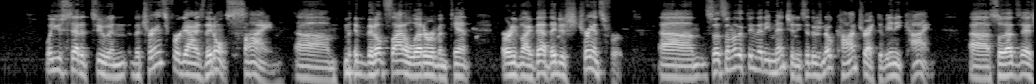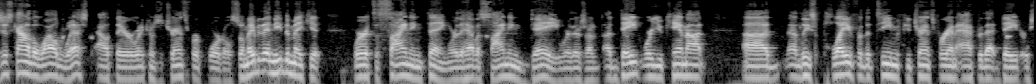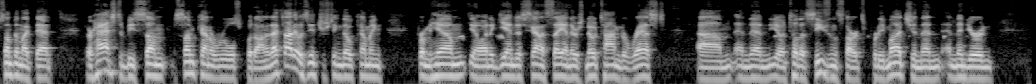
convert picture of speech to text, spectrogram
Well, you said it too. And the transfer guys, they don't sign. Um, they, they, don't sign a letter of intent or anything like that. They just transfer. Um, so it's another thing that he mentioned. He said there's no contract of any kind. Uh, so that's, that's just kind of the wild west out there when it comes to transfer portal. So maybe they need to make it where it's a signing thing, where they have a signing day, where there's a, a date where you cannot uh, at least play for the team if you transfer in after that date or something like that. There has to be some some kind of rules put on it. I thought it was interesting though coming from him, you know, and again just kind of saying there's no time to rest, um, and then you know until the season starts pretty much, and then and then you're in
